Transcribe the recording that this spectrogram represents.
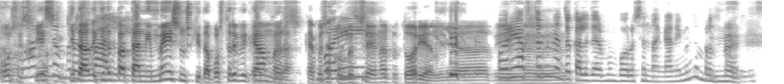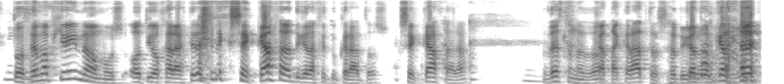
όση μην σχέση. τον Κοίτα, κοίτα τα, τα προσβάλλεις. animations, κοίτα πώς τρίβει η κάμερα. Κάποιος Μπορεί- ακολούθησε ένα tutorial για. Μπορεί την, αυτό ε, είναι το καλύτερο που μπορούσε να κάνει. Μην τον προσβάλλεις. Είναι Το cool. θέμα ποιο είναι όμως, ότι ο χαρακτήρας είναι ξεκάθαρα αντιγραφή του κράτος. Ξεκάθαρα. Δες τον εδώ. Κατά κράτος. Κατά κρά-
